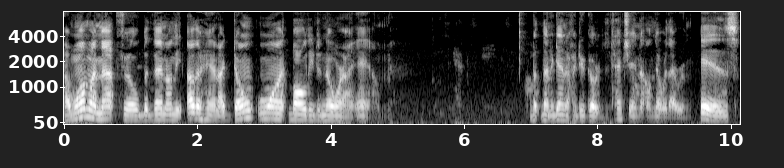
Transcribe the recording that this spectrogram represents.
I want my map filled, but then on the other hand, I don't want Baldi to know where I am. But then again, if I do go to detention, I'll know where that room is.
